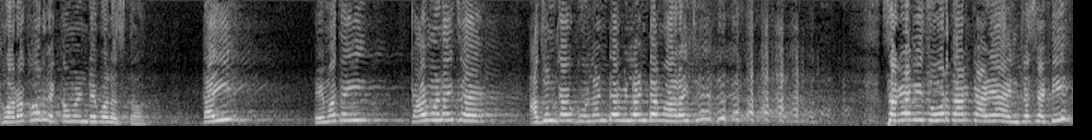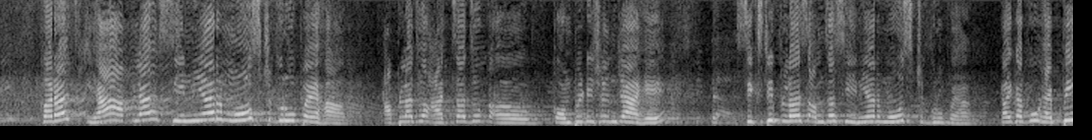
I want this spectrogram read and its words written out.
खरोखर रेकमेंडेबल असतं. ताई हेमा ताई काय म्हणायचं आहे अजून काय गोलंड्या बिलंड्या मारायचे? सगळ्यांनी जोरदार टाळ्या यांच्यासाठी. खरंच ह्या आपला सिनियर मोस्ट ग्रुप आहे हा. आपला जो आजचा जो कॉम्पिटिशन जे आहे सिक्स्टी प्लस आमचा सिनियर मोस्ट ग्रुप आहे हा. काय काकू हॅप्पी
